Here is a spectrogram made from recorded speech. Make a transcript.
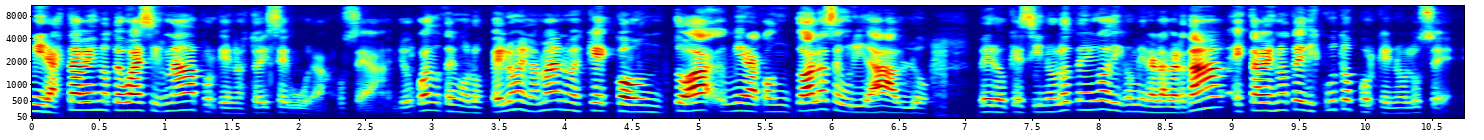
mira, esta vez no te voy a decir nada porque no estoy segura. O sea, yo cuando tengo los pelos en la mano es que con toda, mira, con toda la seguridad hablo. Pero que si no lo tengo, digo, mira, la verdad, esta vez no te discuto porque no lo sé.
